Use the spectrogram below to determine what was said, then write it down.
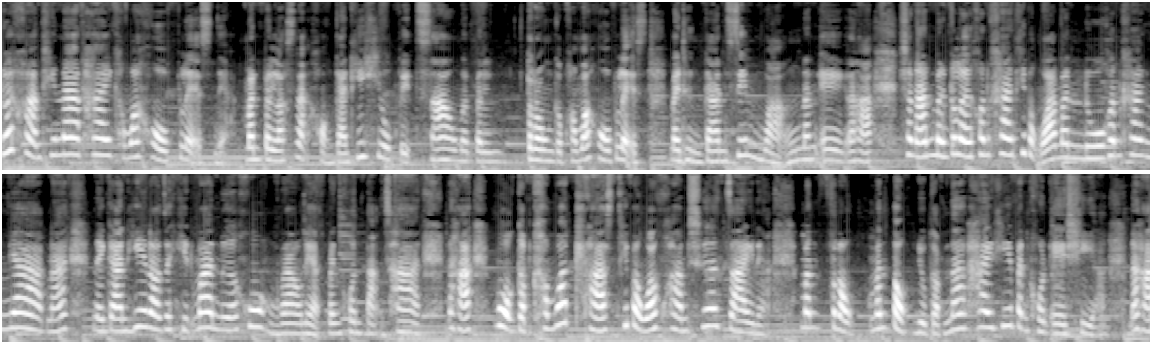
ด้วยความที่หน้าไพ่คำว่า hopeless เนี่ย มันเป็นลักษณะของการที่คิวปิดเศร้า มันเป็นตรงกับคำว่า hopeless หมายถึงการสิ้นหวังนั่นเองนะคะ ฉะนั้นมันก็เลยค่อนข้างที่บอกว่ามันดูค่อนข้างยากนะ ในการที่เราจะคิดว่าเนื้อคู่ของเราเนี่ย เป็นคนต่างชาตินะคะ บวกกับคำว่า trust ที่แปลว่าความเชื่อใจเนี่ย มันตกมันตกอยู่กับหน้าไพ่ที่เป็นคนเอเชียนะคะ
